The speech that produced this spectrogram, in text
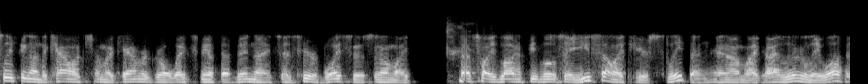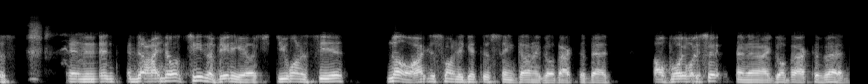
sleeping on the couch, and my camera girl wakes me up at midnight and says, "Hear voices," and I'm like, "That's why a lot of people say you sound like you're sleeping," and I'm like, "I literally was." And, and, and I don't see the videos. Do you want to see it? No, I just want to get this thing done and go back to bed. I'll voice it and then I go back to bed.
